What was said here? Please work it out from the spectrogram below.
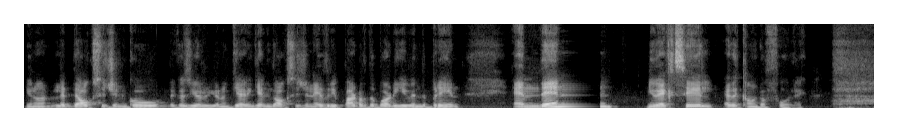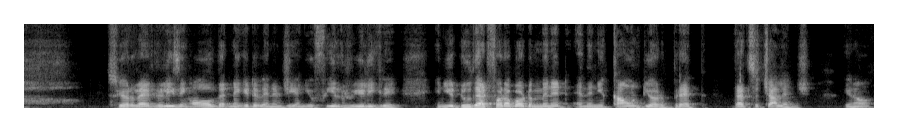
You know, let the oxygen go because you're you know getting, getting the oxygen every part of the body, even the brain, and then you exhale at the count of four, like. So you're releasing all that negative energy and you feel really great. And you do that for about a minute and then you count your breath. That's a challenge, you know.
